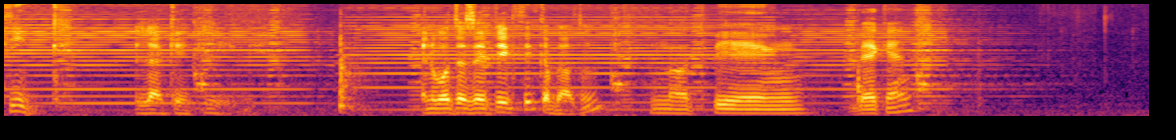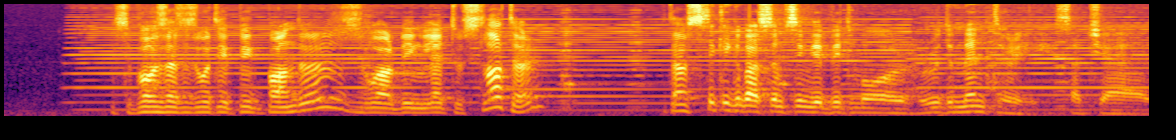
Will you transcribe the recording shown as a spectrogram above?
think like a pig. And what does a pig think about, hmm? Not being backhand? I suppose that is what a pig ponders while being led to slaughter. But I was thinking about something a bit more rudimentary, such as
